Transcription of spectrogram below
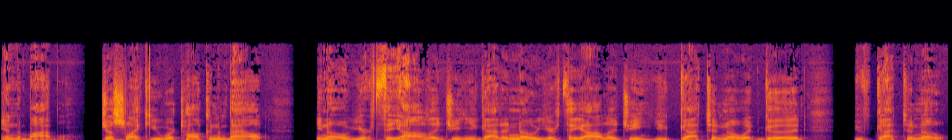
in the Bible. Just like you were talking about you know your theology. You got to know your theology. You got to know it good. You've got to know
